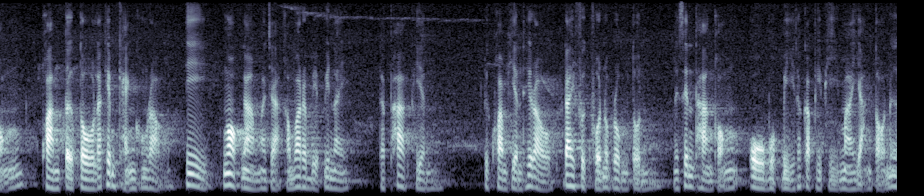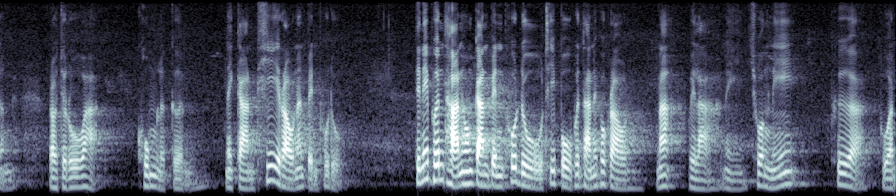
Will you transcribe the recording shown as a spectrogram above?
ของความเติบโตและเข้มแข็งของเรา ที่งอกงามมาจากคำว่าระเบียบวินัย และภาคเพียรหรือความเพียรที่เราได้ฝึกฝนอบรมตน ในเส้นทางของ O บวก B เท่ากับ PP มาอย่างต่อเนื่อง เราจะรู้ว่าคุ้มเหลือเกิน ในการที่เรานั้นเป็นผู้ดู ทีนี้พื้นฐานของการเป็นผู้ดูที่ปูพื้นฐานให้พวกเราณนะเวลาในช่วงนี้เพื่อ วน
